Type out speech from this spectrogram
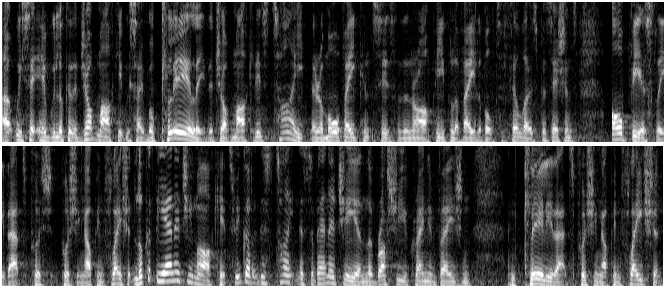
Uh, we sit here, we look at the job market, we say, well, clearly the job market is tight. There are more vacancies than there are people available to fill those positions. Obviously, that's push, pushing up inflation. Look at the energy markets. We've got this tightness of energy and the Russia Ukraine invasion, and clearly that's pushing up inflation.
